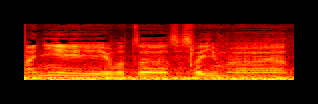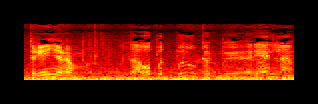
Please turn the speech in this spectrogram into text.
Они вот э, со своим э, тренером Ну да, опыт был, как бы, реально,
